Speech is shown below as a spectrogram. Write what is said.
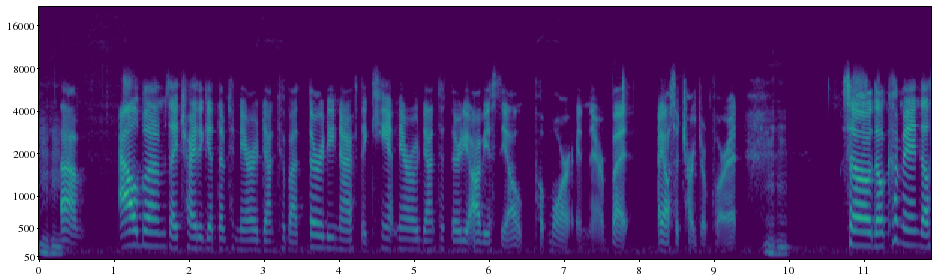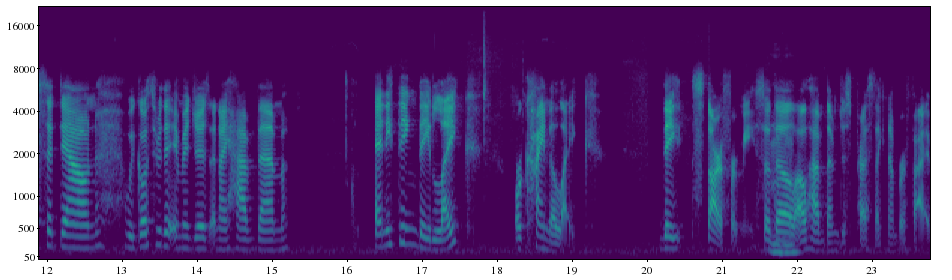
Mm-hmm. Um, albums, I try to get them to narrow down to about 30. Now, if they can't narrow down to 30, obviously I'll put more in there, but I also charge them for it. Mm-hmm. So they'll come in, they'll sit down, we go through the images, and I have them anything they like or kind of like. They star for me. So they'll mm-hmm. I'll have them just press like number five.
